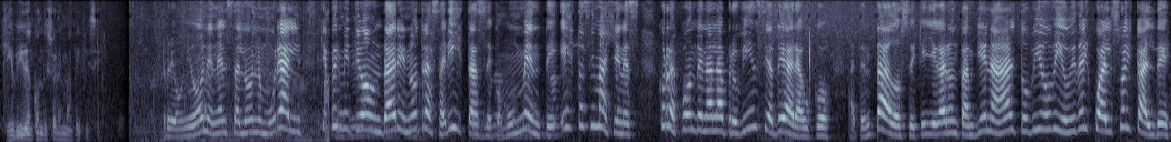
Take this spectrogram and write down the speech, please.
que vive en condiciones más difíciles reunión en el Salón Mural que permitió ahondar en otras aristas. De comúnmente, estas imágenes corresponden a la provincia de Arauco. Atentados que llegaron también a Alto Biobío y del cual su alcalde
